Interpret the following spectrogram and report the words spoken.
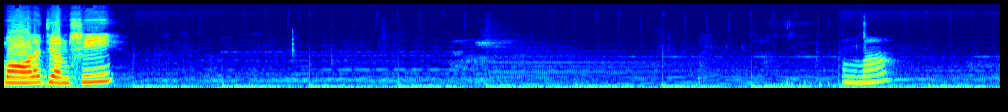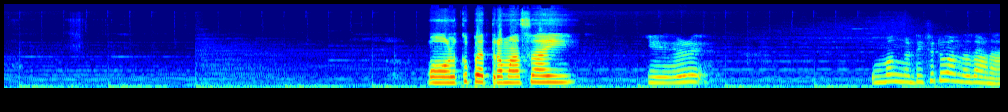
മോളെ ജംഷി? ഉമ്മ മോൾക്ക് ഇപ്പൊ എത്ര മാസായി? ഏഴ്. ഉമ്മ ഇങ്ങട്ടിച്ചിട്ട് വന്നതാണോ?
